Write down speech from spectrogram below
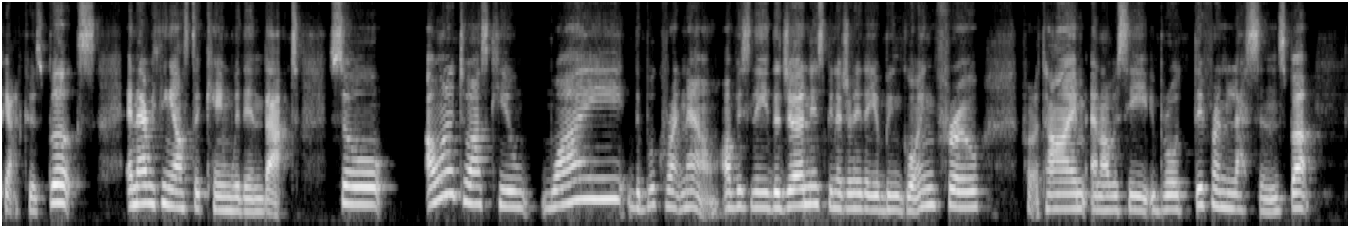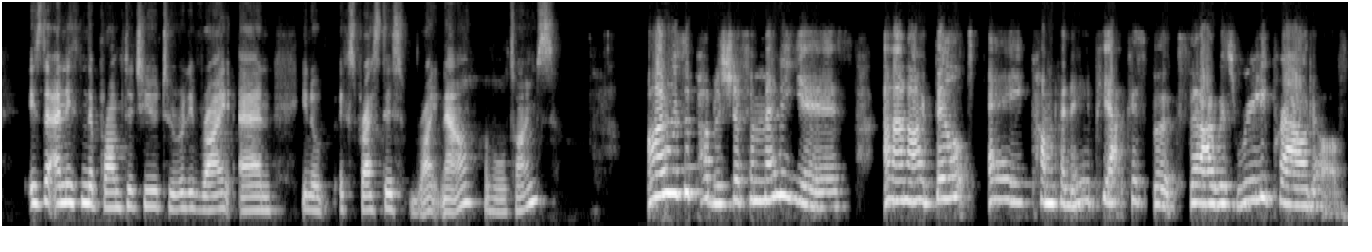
Piatkus Books, and everything else that came within that. So I wanted to ask you why the book right now? Obviously, the journey has been a journey that you've been going through for a time, and obviously, it brought different lessons. But is there anything that prompted you to really write and you know express this right now of all times? I was a publisher for many years and I built a company, Piatkus Books, that I was really proud of.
